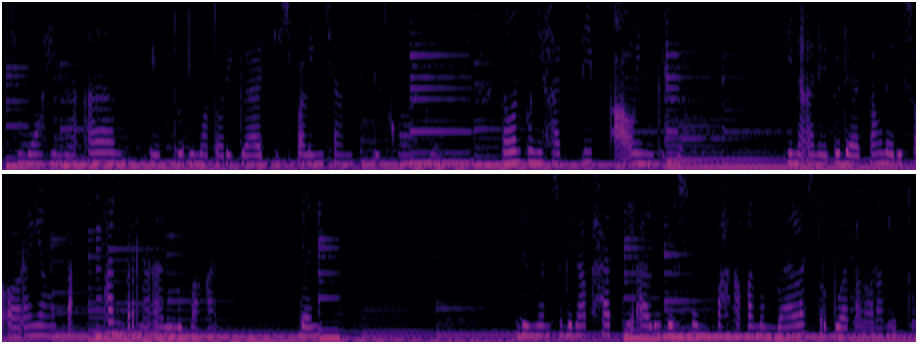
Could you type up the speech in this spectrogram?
Semua hinaan itu dimotori gadis paling cantik di sekolahnya namun punya hati paling kejam. Hinaan itu datang dari seorang yang takkan pernah Ali lupakan. Dan dengan segenap hati Ali bersumpah akan membalas perbuatan orang itu.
